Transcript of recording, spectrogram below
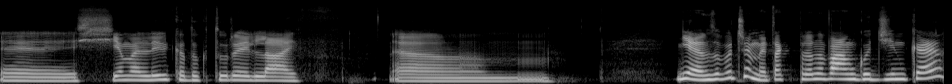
e, siema Lilka, do której live? Um, nie wiem, zobaczymy. Tak planowałam godzinkę,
